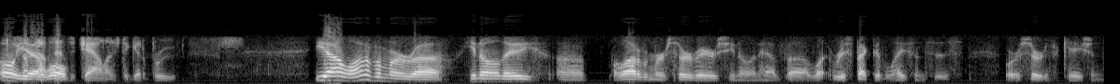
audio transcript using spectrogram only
Oh yeah, Sometimes well, that's a challenge to get approved. yeah, a lot of them are. Uh, you know, they uh, a lot of them are surveyors. You know, and have uh, respective licenses or certifications.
